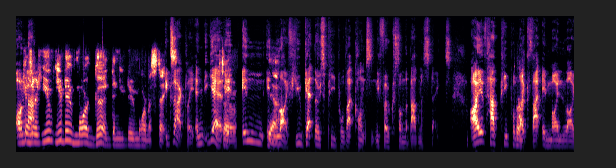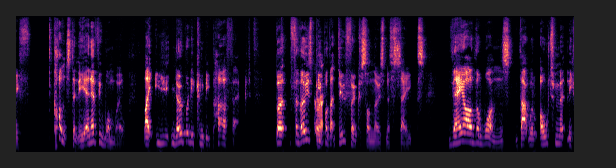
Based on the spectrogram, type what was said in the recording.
Because that... you you do more good than you do more mistakes. Exactly, and yeah, so, it, in in yeah. life you get those people that constantly focus on the bad mistakes. I have had people like that in my life constantly, and everyone will. Like you, nobody can be perfect but for those people Correct. that do focus on those mistakes, they are the ones that will ultimately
